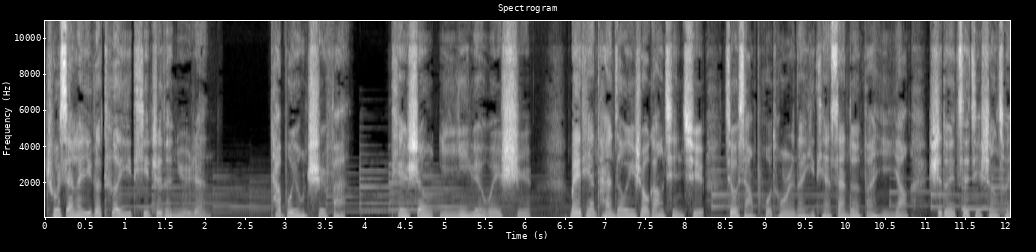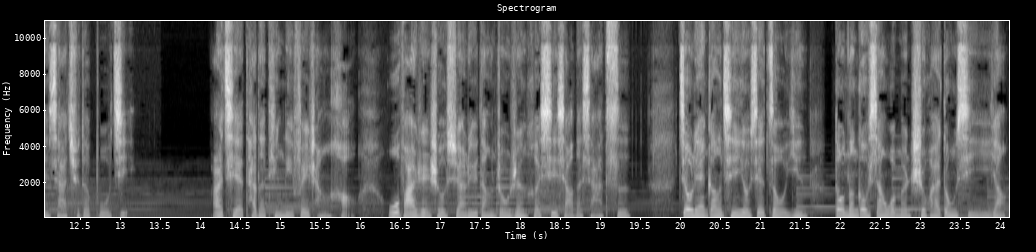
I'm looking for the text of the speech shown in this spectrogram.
出现了一个特异体质的女人。她不用吃饭，天生以音乐为食，每天弹奏一首钢琴曲，就像普通人的一天三顿饭一样，是对自己生存下去的补给。而且她的听力非常好，无法忍受旋律当中任何细小的瑕疵，就连钢琴有些走音都能够像我们吃坏东西一样，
